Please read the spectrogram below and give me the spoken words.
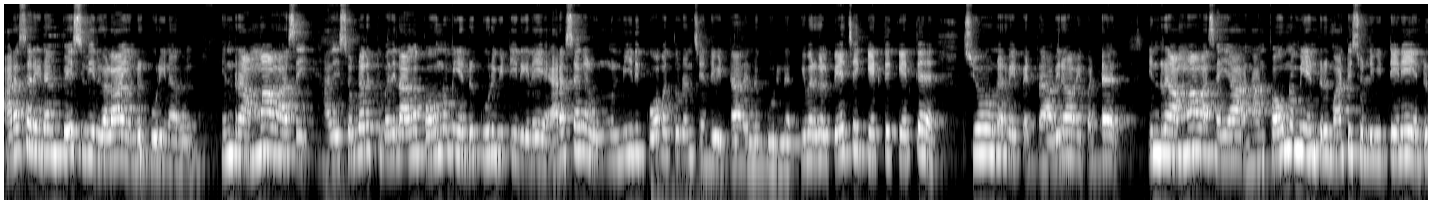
அரசரிடம் பேசுவீர்களா? என்று கூறினார்கள். இன்று அம்மாவாசை அதை சொல்வதற்கு பதிலாக பௌர்ணமி என்று கூறிவிட்டீர்களே அரசர்கள் உங்கள் மீது கோபத்துடன் சென்று விட்டார் என்று கூறினர். இவர்கள் பேச்சை கேட்க கேட்க சிவ உணர்வை பெற்ற அபிராமிப்பட்டர் இன்று அம்மாவாசையா நான் பௌர்ணமி என்று மாட்டி சொல்லிவிட்டேனே என்று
